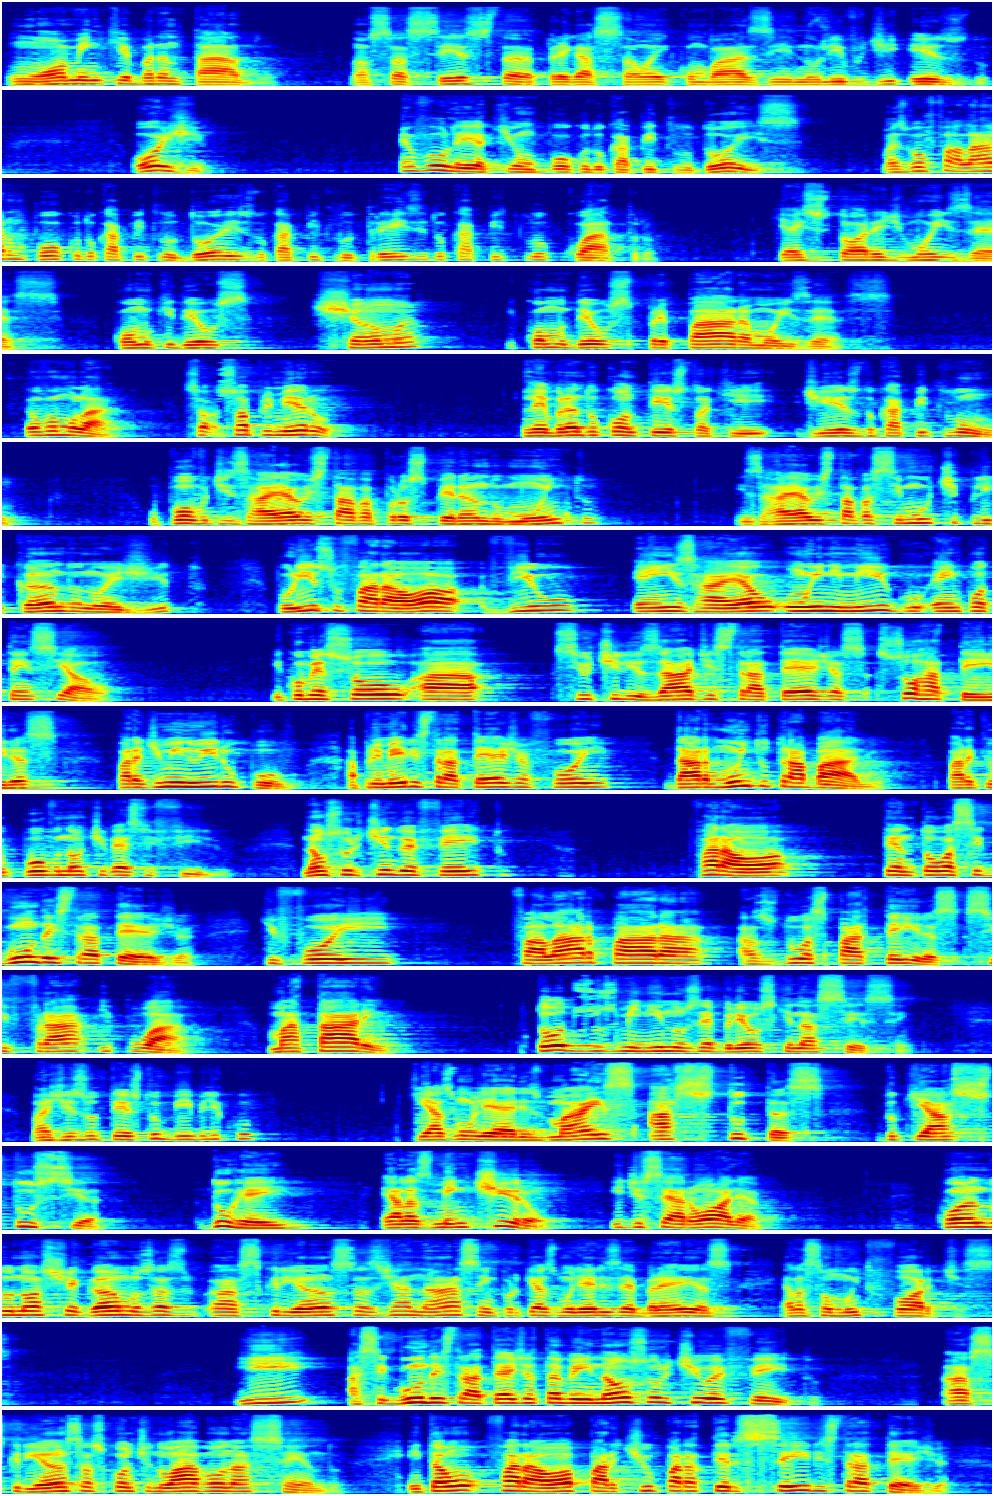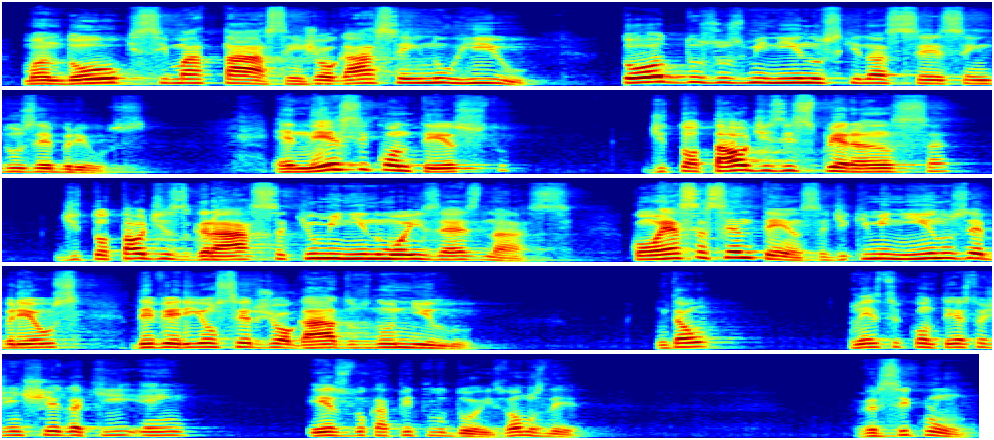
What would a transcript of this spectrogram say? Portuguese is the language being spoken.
um homem quebrantado. Nossa sexta pregação aí com base no livro de Êxodo. Hoje, eu vou ler aqui um pouco do capítulo 2, mas vou falar um pouco do capítulo 2, do capítulo 3 e do capítulo 4, que é a história de Moisés. Como que Deus chama e como Deus prepara Moisés. Então vamos lá. Só, só primeiro, lembrando o contexto aqui de Êxodo capítulo 1. O povo de Israel estava prosperando muito, Israel estava se multiplicando no Egito, por isso Faraó viu em Israel um inimigo em potencial e começou a se utilizar de estratégias sorrateiras para diminuir o povo. A primeira estratégia foi dar muito trabalho para que o povo não tivesse filho. Não surtindo efeito, Faraó tentou a segunda estratégia, que foi falar para as duas parteiras, Sifrá e Puá, matarem todos os meninos hebreus que nascessem. Mas diz o texto bíblico que as mulheres mais astutas do que a astúcia do rei, elas mentiram e disseram: Olha, quando nós chegamos, as, as crianças já nascem, porque as mulheres hebreias elas são muito fortes. E a segunda estratégia também não surtiu efeito. As crianças continuavam nascendo. Então Faraó partiu para a terceira estratégia. Mandou que se matassem, jogassem no rio todos os meninos que nascessem dos hebreus. É nesse contexto de total desesperança, de total desgraça, que o menino Moisés nasce, com essa sentença de que meninos hebreus deveriam ser jogados no Nilo. Então, nesse contexto, a gente chega aqui em Êxodo capítulo 2. Vamos ler. Versículo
